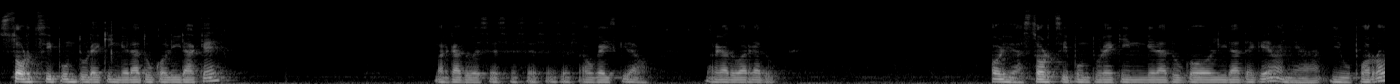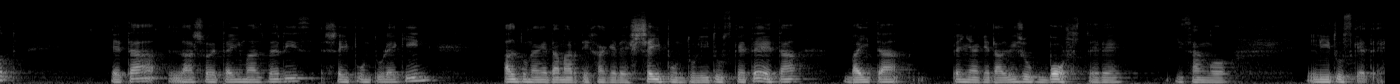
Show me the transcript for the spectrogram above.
zortzi punturekin geratuko lirake. Barkatu ez ez ez ez ez ez hau gaizki dago. Barkatu, barkatu hori da, zortzi punturekin geratuko lirateke, baina hiru porrot, eta laso eta imaz berriz, sei punturekin, altunak eta martijak ere sei puntu lituzkete, eta baita peinak eta albizuk bost ere izango lituzkete.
